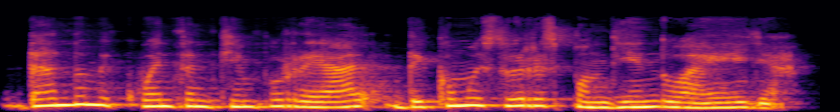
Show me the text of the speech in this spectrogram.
Dándome cuenta en tiempo real de cómo estoy respondiendo a ella.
